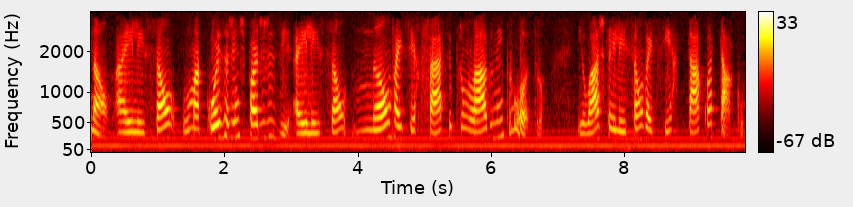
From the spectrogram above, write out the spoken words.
Não, a eleição, uma coisa a gente pode dizer, a eleição não vai ser fácil para um lado nem para o outro. Eu acho que a eleição vai ser taco a taco.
